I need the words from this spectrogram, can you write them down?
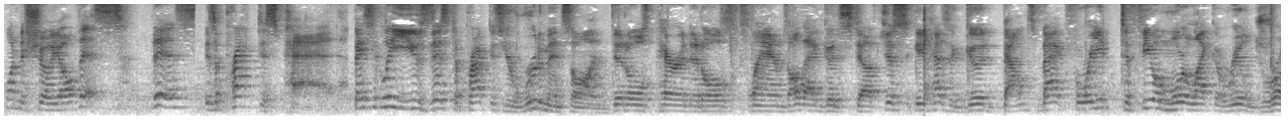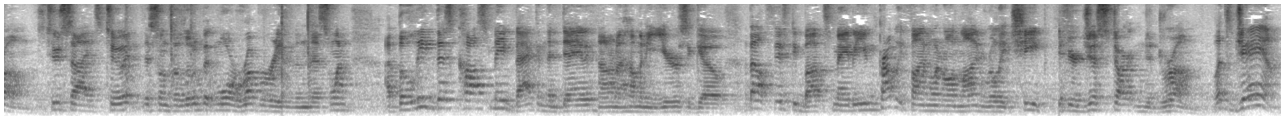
wanted to show y'all this. This is a practice pad. Basically, you use this to practice your rudiments on. Diddles, paradiddles, flams, all that good stuff. Just, it has a good bounce back for you to feel more like a real drum. There's two sides to it. This one's a little bit more rubbery than this one. I believe this cost me back in the day, I don't know how many years ago, about 50 bucks maybe. You can probably find one online really cheap if you're just starting to drum. Let's jam!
